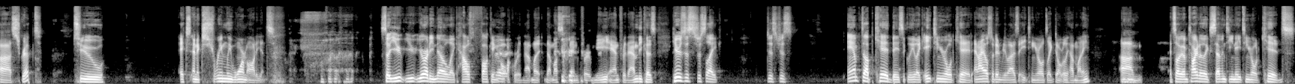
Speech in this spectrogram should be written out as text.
uh, script to ex- an extremely warm audience. So you you you already know like how fucking Yeah. awkward that might that must have been for me and for them because here's this just like just just amped up kid basically like 18 year old kid and I also didn't realize that 18 year olds like don't really have money. Um and so I'm talking to like 17 18 year old kids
